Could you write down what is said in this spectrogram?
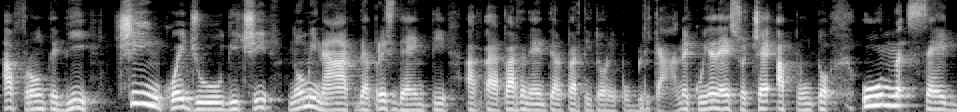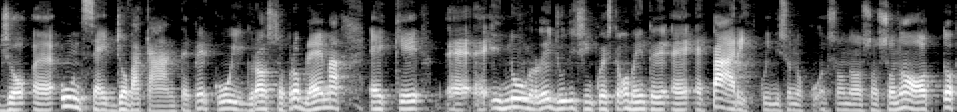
a fronte di cinque giudici nominati da presidenti appartenenti al Partito Repubblicano. E quindi adesso c'è appunto un seggio, eh, un seggio vacante. Per cui il grosso problema è che eh, il numero dei giudici in questo momento è, è pari quindi sono, sono, sono, otto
